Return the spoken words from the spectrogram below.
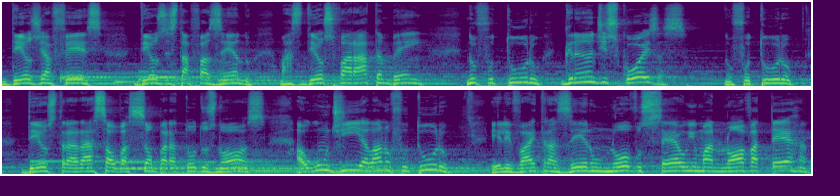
Deus já fez, Deus está fazendo, mas Deus fará também no futuro grandes coisas. No futuro, Deus trará salvação para todos nós. Algum dia lá no futuro, Ele vai trazer um novo céu e uma nova terra.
